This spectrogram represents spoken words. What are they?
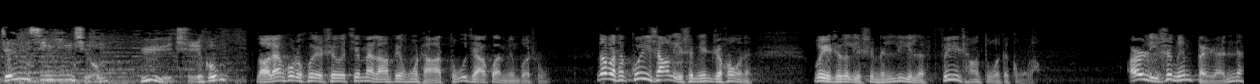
真心英雄尉迟恭。老梁故事会是由金麦郎冰红茶独家冠名播出。那么他归降李世民之后呢，为这个李世民立了非常多的功劳，而李世民本人呢，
